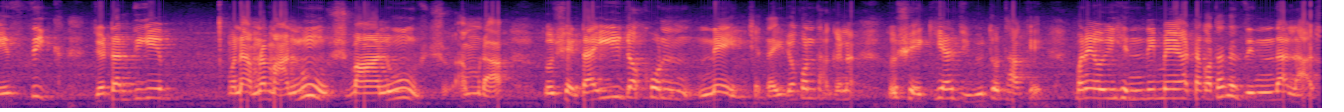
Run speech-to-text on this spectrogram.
বেসিক যেটা দিয়ে মানে আমরা মানুষ মানুষ আমরা, তো সেটাই যখন নেই, সেটাই যখন থাকে না, তো সে কি আর জীবিত থাকে? মানে ওই হিন্দি মেয়ে, একটা কথা না জিন্দা লাশ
